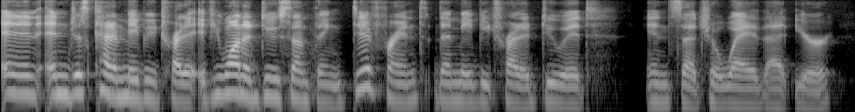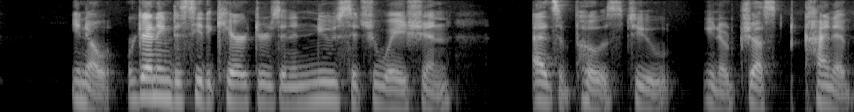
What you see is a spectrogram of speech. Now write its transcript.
and and just kind of maybe try to if you want to do something different, then maybe try to do it in such a way that you're you know, we're getting to see the characters in a new situation as opposed to, you know, just kind of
